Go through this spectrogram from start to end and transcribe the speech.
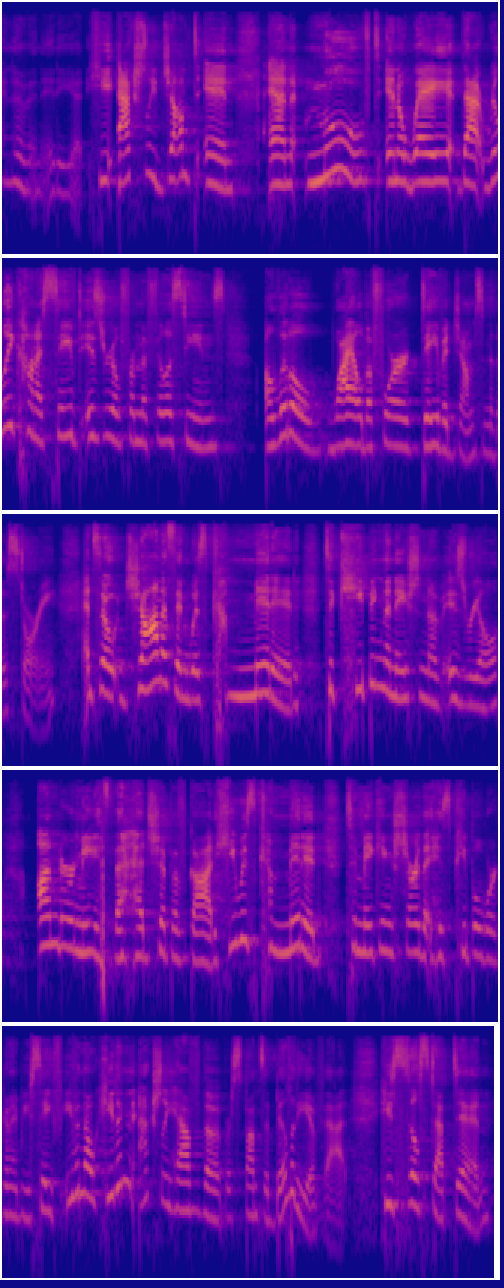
kind of an idiot, he actually jumped in and moved in a way that really kind of saved Israel from the Philistines a little while before David jumps into the story. And so Jonathan was committed to keeping the nation of Israel underneath the headship of God. He was committed to making sure that his people were going to be safe, even though he didn't actually have the responsibility of that. He still stepped in.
